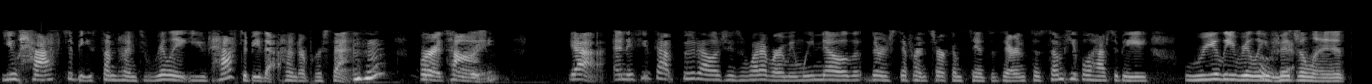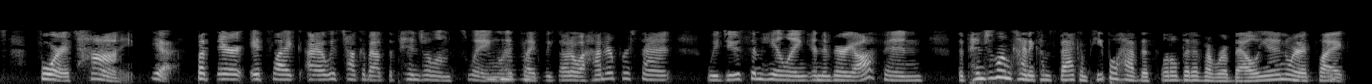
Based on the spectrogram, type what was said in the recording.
you have to be sometimes really, you'd have to be that 100% hmm for a time. Yeah, and if you've got food allergies or whatever, I mean, we know that there's different circumstances there, and so some people have to be really, really Oh, yeah. vigilant for a time. yeah, But there, it's like I always talk about the pendulum swing. Mhm. It's like we go to a 100%, we do some healing, and then very often the pendulum kind of comes back, and people have this little bit of a rebellion where it's like,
